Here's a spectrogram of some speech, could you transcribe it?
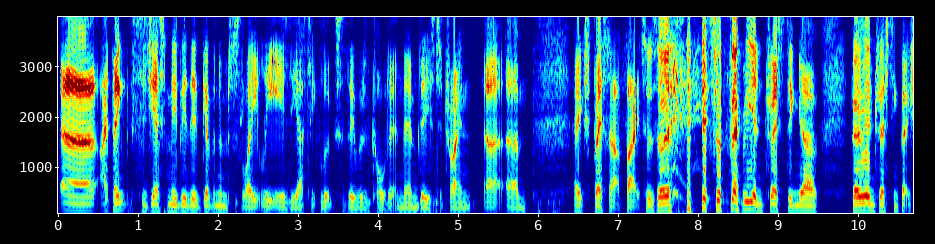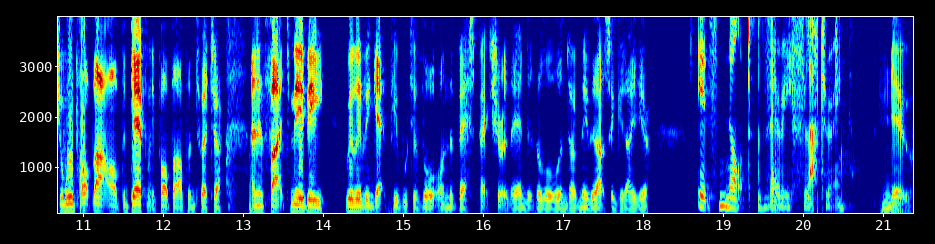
uh, I think suggests maybe they've given him slightly Asiatic looks, as they would have called it in them days, to try and uh, um, express that fact. So it's a it's a very interesting, uh, very interesting picture. We'll pop that up, definitely pop that up on Twitter. And in fact, maybe we'll even get people to vote on the best picture at the end of the Lowlander. Maybe that's a good idea. It's not very flattering. No.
